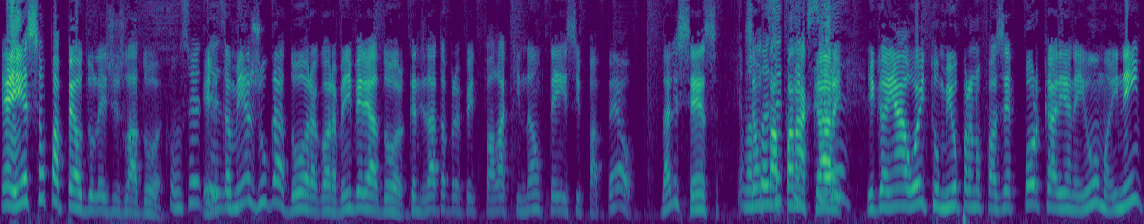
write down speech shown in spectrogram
É, esse é o papel do legislador. Com certeza. Ele também é julgador. Agora, vem vereador, candidato a prefeito falar que não tem esse papel, dá licença. É Você é um tapa na cara ser- e ganhar 8 mil para não fazer porcaria nenhuma e nem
